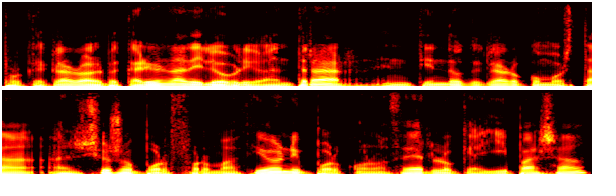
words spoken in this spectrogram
porque claro, al becario nadie le obliga a entrar. Entiendo que claro, como está ansioso por formación y por conocer lo que allí pasa,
